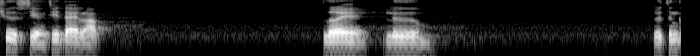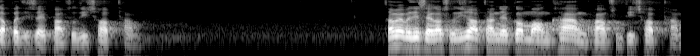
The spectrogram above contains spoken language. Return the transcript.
ชื่อเสียงที่ได้รับ เลยลืม หรือถึงกับปฏิเสธความสุขที่ชอบทำถ้าไม่ปฏิเสธความสุขที่ชอบทำเนี่ยก็มองข้ามความสุขที่ชอบทำ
